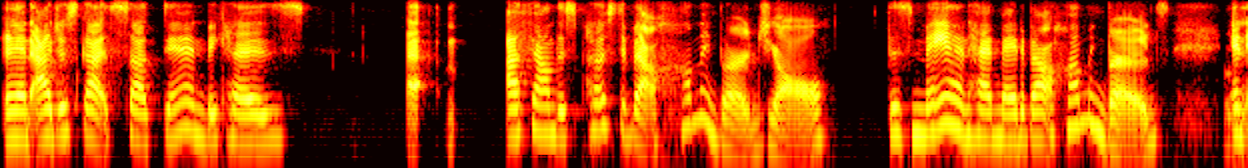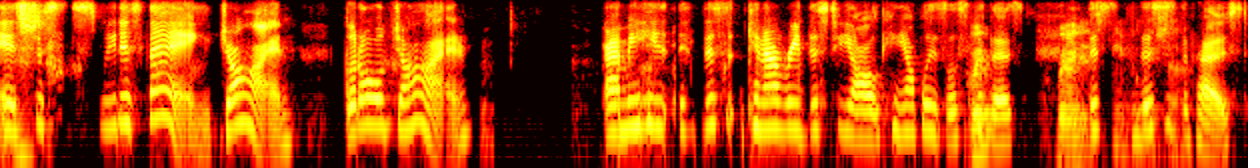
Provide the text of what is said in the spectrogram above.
And I just got sucked in because I, I found this post about hummingbirds, y'all. This man had made about hummingbirds and it's just the sweetest thing. John, good old John. I mean, he this. Can I read this to y'all? Can y'all please listen to this? Read it This this is the post.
